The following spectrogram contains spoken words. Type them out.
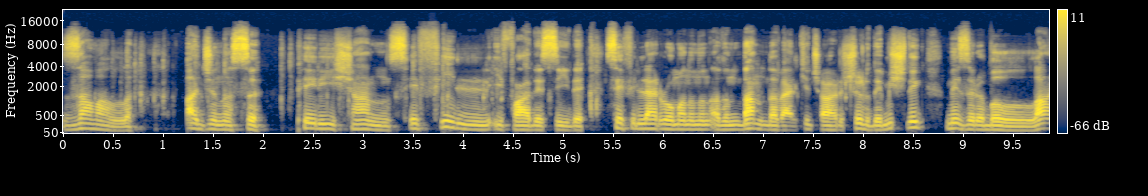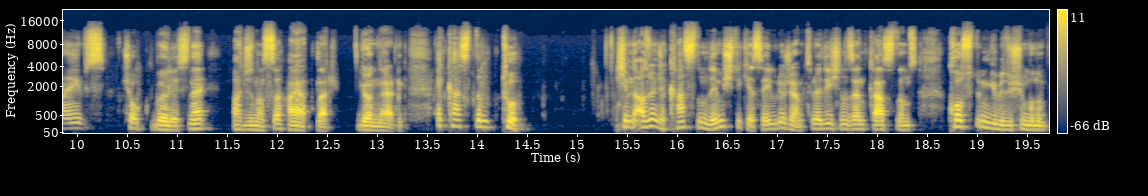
Zavallı, acınası, perişan, sefil ifadesiydi. Sefiller romanının adından da belki çağrışır demiştik. Miserable lives çok böylesine acınası hayatlar gönderdik. Accustomed to Şimdi az önce custom demiştik ya sevgili hocam. Traditions and customs. Kostüm gibi düşün bunu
